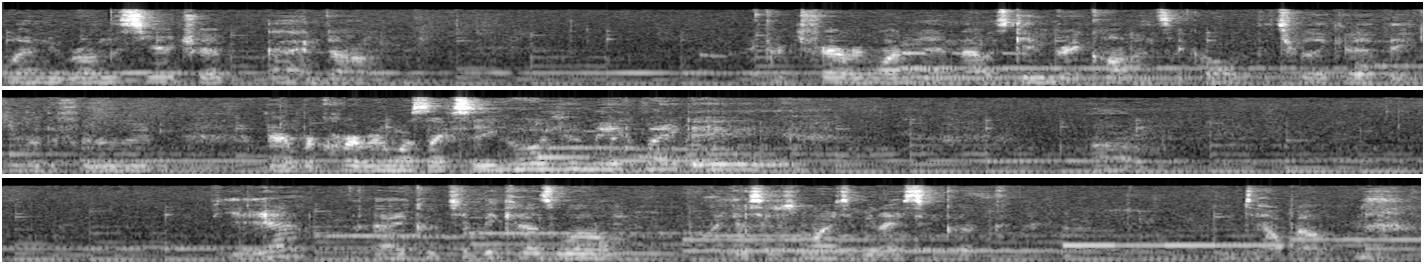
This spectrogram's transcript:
when we were on the senior trip and um, I cooked for everyone and I was getting great comments like, oh, that's really good, thank you for the food. Remember Corbin was like saying, oh, you made my day. Um, yeah, I cooked it because, well, I guess I just wanted to be nice and cook and to help out.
